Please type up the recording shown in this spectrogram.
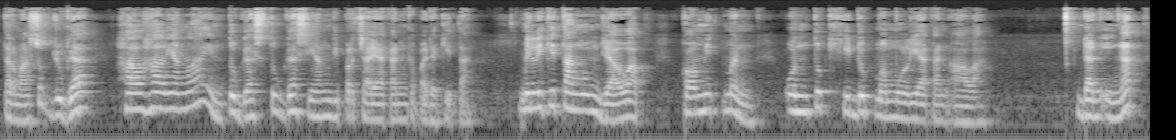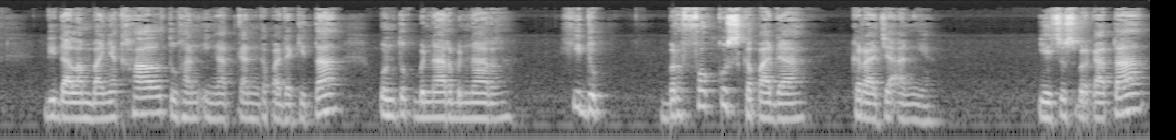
termasuk juga hal-hal yang lain, tugas-tugas yang dipercayakan kepada kita. Miliki tanggung jawab, komitmen untuk hidup memuliakan Allah. Dan ingat, di dalam banyak hal Tuhan ingatkan kepada kita untuk benar-benar hidup berfokus kepada kerajaannya. Yesus berkata,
